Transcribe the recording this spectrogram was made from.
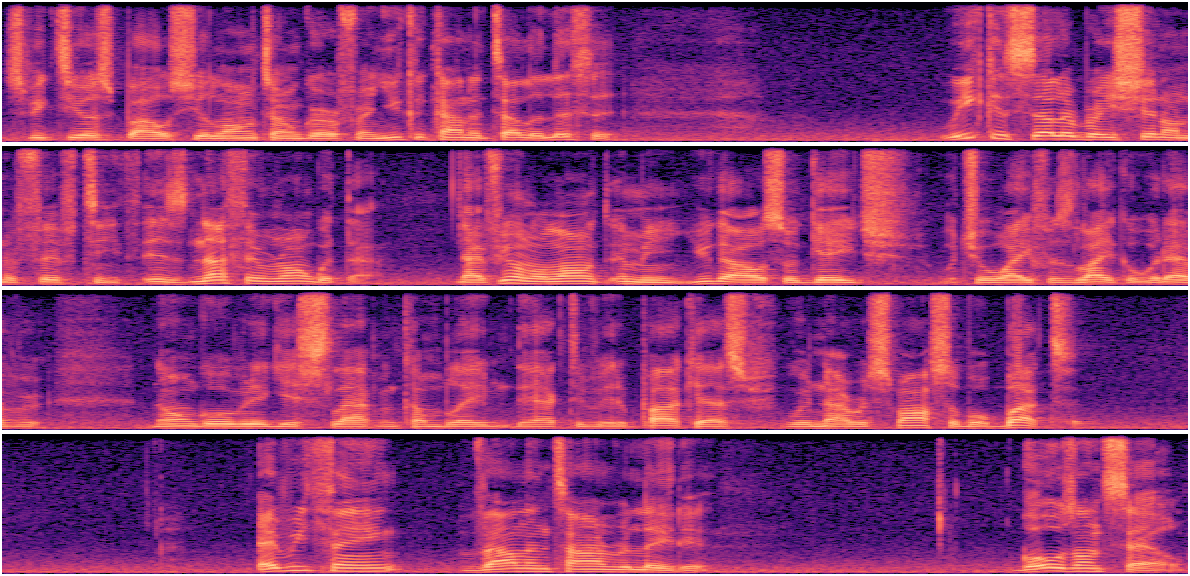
speak to your spouse, your long term girlfriend. You could kind of tell her, listen, we could celebrate shit on the fifteenth. There's nothing wrong with that. Now, if you're on a long, I mean, you gotta also gauge what your wife is like or whatever. Don't go over there get slapped and come blame the activated podcast. We're not responsible, but everything Valentine related goes on sale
